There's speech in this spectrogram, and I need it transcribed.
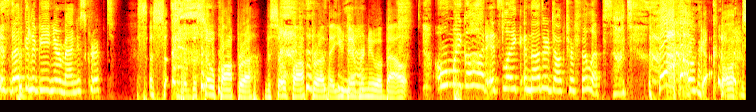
is that going to be in your manuscript? S- a so- the, the soap opera, the soap opera that you Yeah. never knew about. Oh my god, it's like another Dr. Phil episode. oh god. God,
